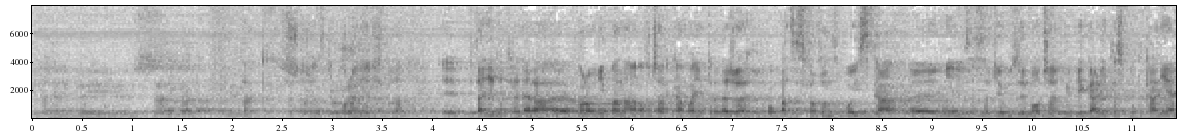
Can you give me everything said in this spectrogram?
pytania tutaj z sali, tak? Tak, proszę. Szczeciński Polonia Środa. Y, Pytanie do trenera. Y, Poromni pana Owczarka. Panie trenerze, chłopacy schodząc z boiska y, mieli w zasadzie łzy w oczach, wybiegali to spotkanie,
